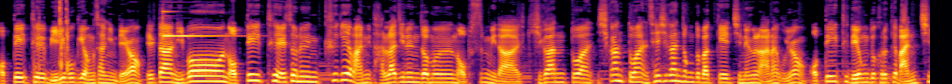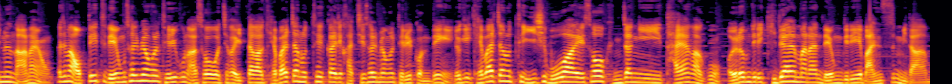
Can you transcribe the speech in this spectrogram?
업데이트 미리 보기 영상인데요. 일단 이번 업데이트에서는 크게 많이 달라지는 점은 없습니다. 기간 또한, 시간 또한 3시간 정도밖에 진행을 안 하고요. 업데이트 내용도 그렇게 많지는 않아요. 하지만 업데이트 내용 설명을 드리고 나서 제가 이따가 개발자 노트까지 같이 설명을 드릴 건데 여기 개발자 노트 25화에서 굉장히 다양하고 어, 여러분들이 기대할 만한 내용들이 많습니다.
